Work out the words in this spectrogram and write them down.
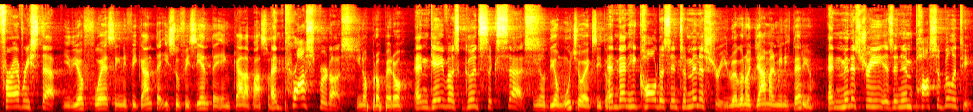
for every step Y Dios fue significante y suficiente en cada paso, and prospered us y nos prosperó, and gave us good success. y nos dio mucho éxito. And then he called us into Y ministry. luego nos llama al ministerio, And ministry is an impossibility.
